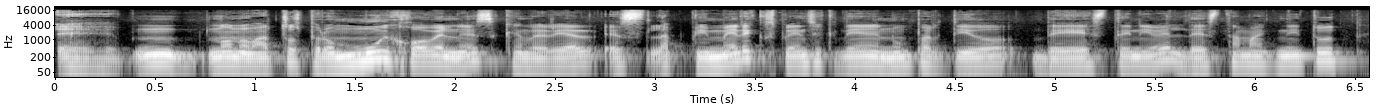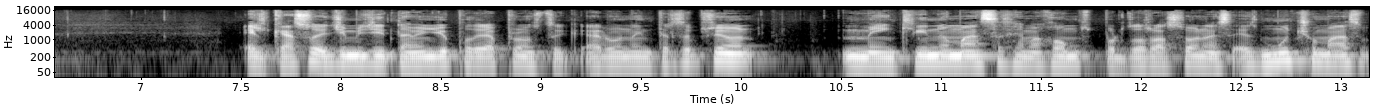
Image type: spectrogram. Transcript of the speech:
eh, no novatos, pero muy jóvenes, que en realidad es la primera experiencia que tienen en un partido de este nivel, de esta magnitud. El caso de Jimmy G también yo podría pronosticar una intercepción. Me inclino más hacia Mahomes por dos razones. Es mucho más,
